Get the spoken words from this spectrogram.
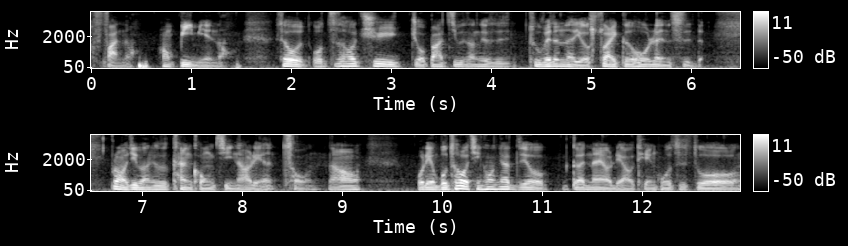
烦哦，好避免哦。所以，我我之后去酒吧基本上就是，除非真的有帅哥或认识的，不然我基本上就是看空气，然后脸很臭。然后我脸不臭的情况下，只有跟男友聊天，或是说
